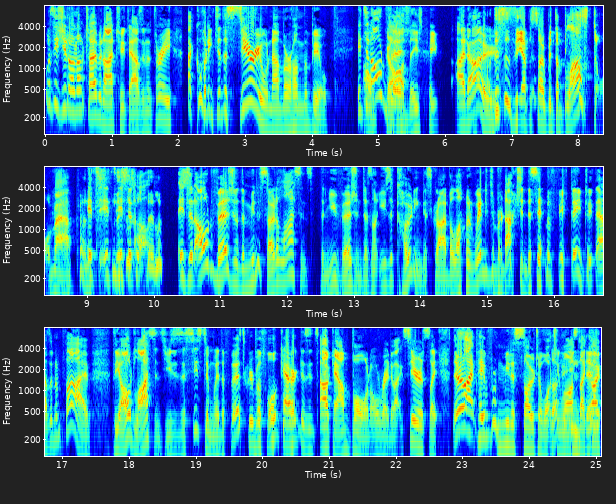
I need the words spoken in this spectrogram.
was issued on October 9, 2003, according to the serial number on the bill. It's an oh, old God, version. these people. I know. This is the episode with the blast door map. It's it's it's is an, what they old, look- it's an old version of the Minnesota license. The new version does not use a coding described below and went into production December 15, 2005. The old license uses a system where the first group of four characters it's okay, I'm bored already. Like seriously. There are like people from Minnesota watching Last Lost like going,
